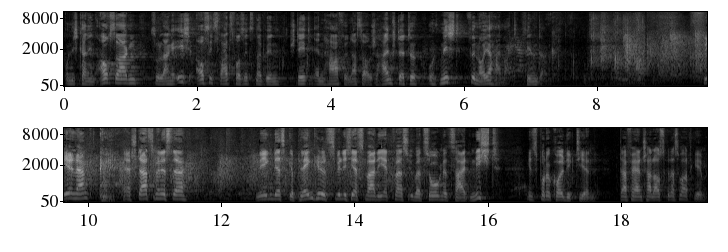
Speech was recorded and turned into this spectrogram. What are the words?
Und ich kann Ihnen auch sagen, solange ich Aufsichtsratsvorsitzender bin, steht NH für Nassauische Heimstätte und nicht für Neue Heimat. Vielen Dank. Vielen Dank, Herr Staatsminister. Wegen des Geplänkels will ich jetzt einmal die etwas überzogene Zeit nicht ins Protokoll diktieren. Darf Herrn Schalauske das Wort geben,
